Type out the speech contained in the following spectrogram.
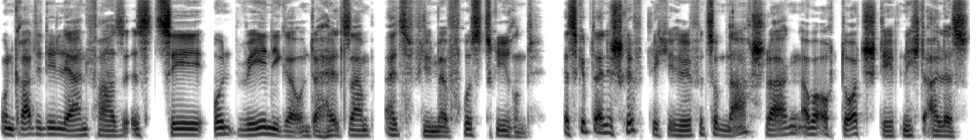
und gerade die Lernphase ist zäh und weniger unterhaltsam als vielmehr frustrierend. Es gibt eine schriftliche Hilfe zum Nachschlagen, aber auch dort steht nicht alles.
